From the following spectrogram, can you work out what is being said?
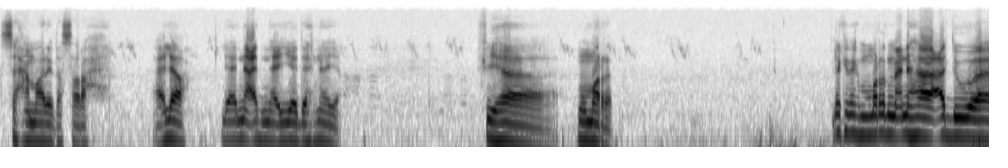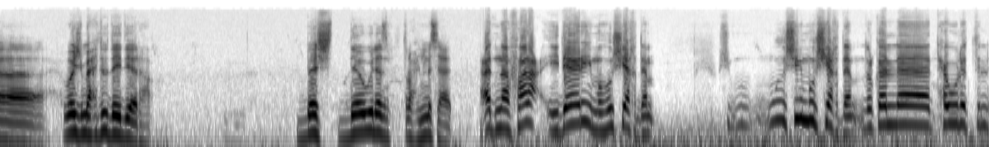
الصحة مريضة صراحة. علاه لأن عندنا عيادة هنايا فيها ممرض. لكن الممرض معناها عنده آه، حوايج محدودة يديرها. باش تداوي لازم تروح لمسعد عندنا فرع إداري ماهوش يخدم. اللي ماهوش يخدم. درك تحولت ال-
